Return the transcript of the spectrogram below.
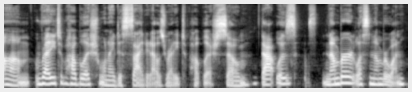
um, ready to publish when I decided I was ready to publish. So that was number lesson number one.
